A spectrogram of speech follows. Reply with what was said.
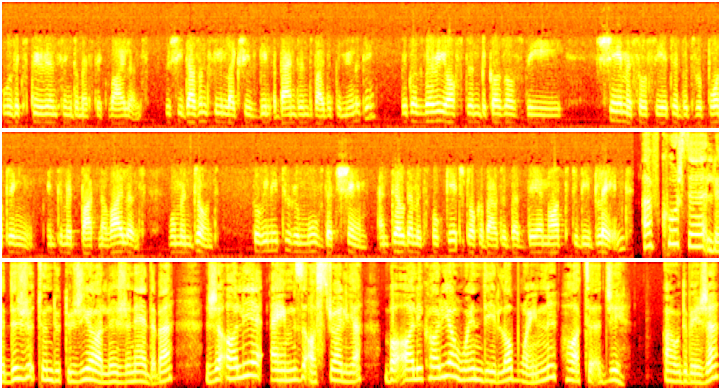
who is experiencing domestic violence. So she doesn't feel like she's been abandoned by the community. because very often, because of the shame associated with reporting intimate partner violence, women don't. So we need to remove that shame and tell them it's okay to talk about it, that they are not to be blamed. Of course, لدج تندوتوجيا لجنيدبا جالي ایمز استرالیا با آلیکاریا ویندی لابوین هات جه او دبیجه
